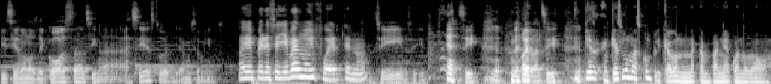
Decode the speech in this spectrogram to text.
diciéndonos de cosas y nada. Así es todo el día, mis amigos. Oye, pero se llevan muy fuerte, ¿no? Sí, sí. sí, de verdad sí. ¿Qué, qué es lo más complicado en una campaña cuando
